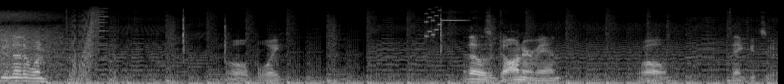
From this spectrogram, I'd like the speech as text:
do another one. Oh boy. I thought it was a goner, man. Well, thank you to at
